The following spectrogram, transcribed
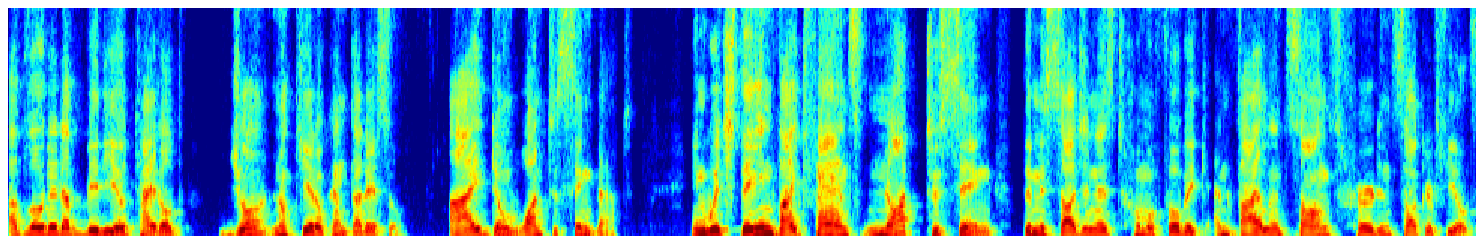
uploaded a video titled Yo no quiero cantar eso. I don't want to sing that, in which they invite fans not to sing the misogynist, homophobic, and violent songs heard in soccer fields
